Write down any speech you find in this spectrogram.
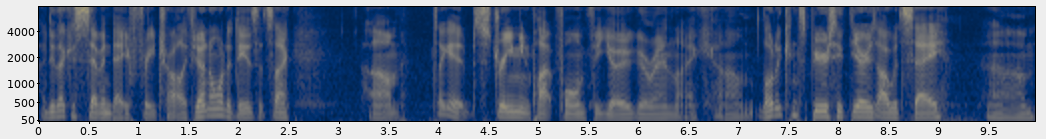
I did like a seven day free trial. If you don't know what it is, it's like um, it's like a streaming platform for yoga and like um, a lot of conspiracy theories. I would say um,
